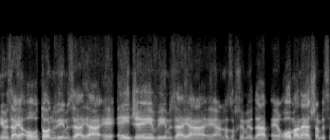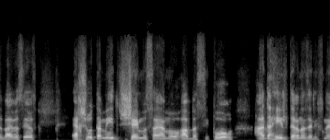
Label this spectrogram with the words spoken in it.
אם זה היה אורטון, ואם זה היה אה, איי-ג'יי, ואם זה היה, אה, אני לא זוכר מי יודע, אה, רומן היה שם ב Survivor Series, איכשהו תמיד שיימוס היה מעורב בסיפור, עד ההילטרן הזה לפני,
